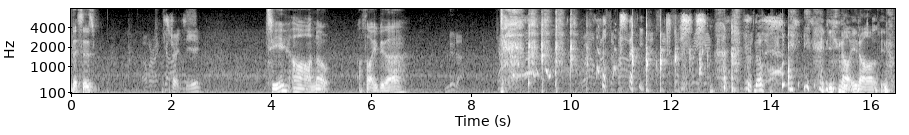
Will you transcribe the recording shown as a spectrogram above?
This is Straight to you. to you? Oh no. I thought you'd be there. Muda. well, that's a foul. sake. It sets up a free kick and a dangerous No. you're not, you're not, you're not,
